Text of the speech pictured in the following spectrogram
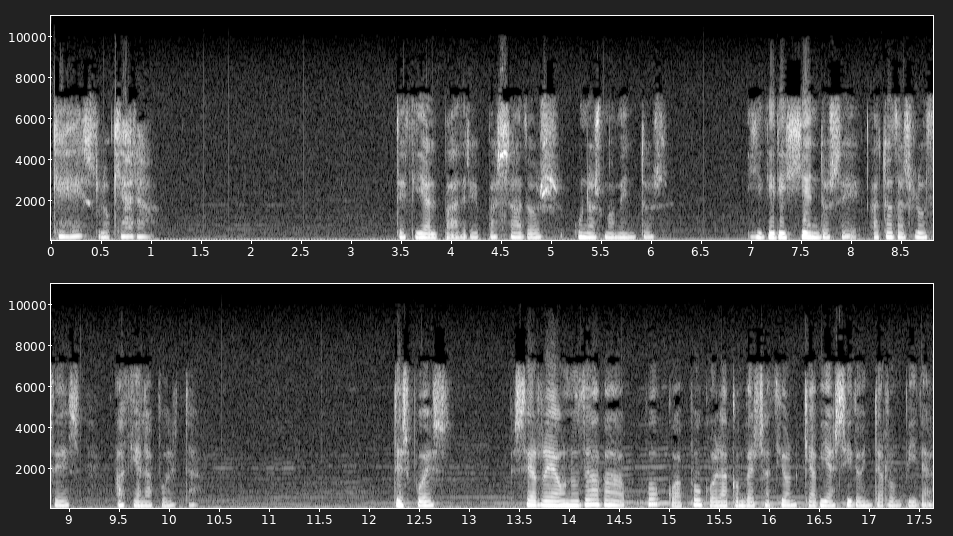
¿Qué es lo que hará? Decía el padre pasados unos momentos y dirigiéndose a todas luces hacia la puerta. Después se reanudaba poco a poco la conversación que había sido interrumpida.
